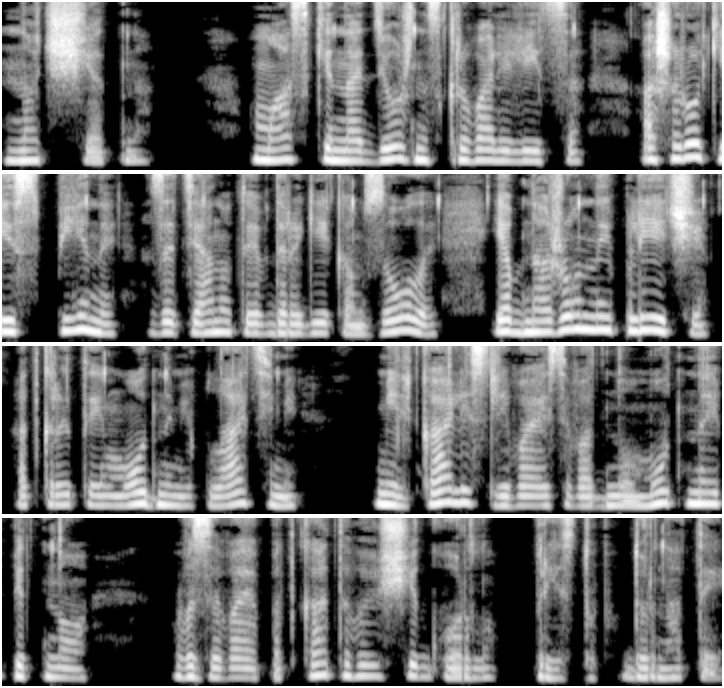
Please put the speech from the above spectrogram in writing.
но тщетно. Маски надежно скрывали лица — а широкие спины, затянутые в дорогие камзолы, и обнаженные плечи, открытые модными платьями, мелькали, сливаясь в одно мутное пятно, вызывая подкатывающий горлу приступ дурноты.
